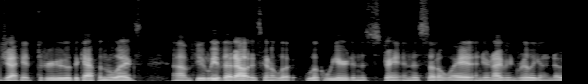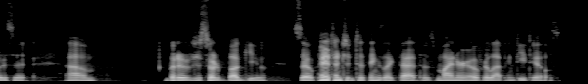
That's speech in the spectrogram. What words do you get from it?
jacket through the gap in the legs. Um, if you leave that out, it's going to look look weird in this straight in this subtle way, and you're not even really going to notice it. Um, but it'll just sort of bug you. So pay attention to things like that, those minor overlapping details.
